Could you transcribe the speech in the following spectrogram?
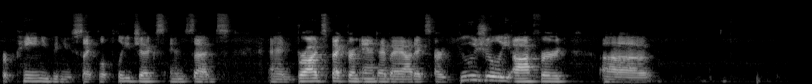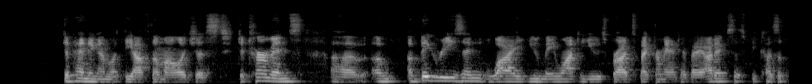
for pain, you can use cycloplegics, NSAIDs, and broad spectrum antibiotics are usually offered uh, depending on what the ophthalmologist determines. Uh, a, a, big reason why you may want to use broad spectrum antibiotics is because of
